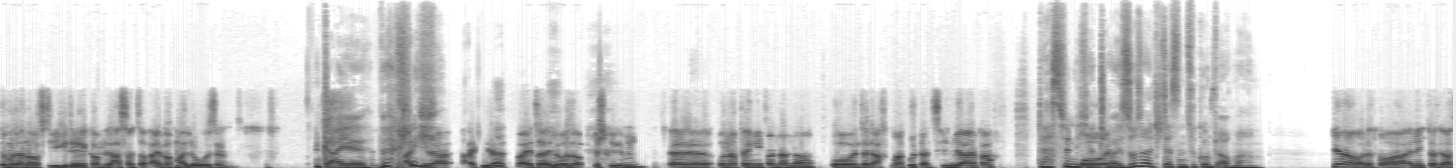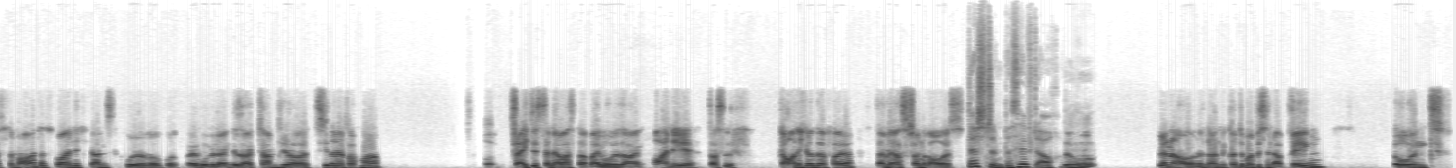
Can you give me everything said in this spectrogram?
sind wir dann auf die Idee gekommen, lass uns doch einfach mal losen. Geil. Hat Wirklich. jeder, hat jeder zwei, drei Lose aufgeschrieben, äh, unabhängig voneinander. Und dann dachten wir, gut, dann ziehen wir einfach. Das finde ich ja Und- toll. So sollte ich das in Zukunft auch machen. Genau, das war eigentlich das erste Mal. Das war eigentlich ganz cool, wo, weil, wo wir dann gesagt haben, wir ziehen einfach mal. Vielleicht ist dann ja was dabei, wo wir sagen, oh nee, das ist gar nicht unser Fall. Dann wäre es schon raus. Das stimmt, das hilft auch. So, Mhm. Genau, und dann konnte man ein bisschen abwägen. Und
